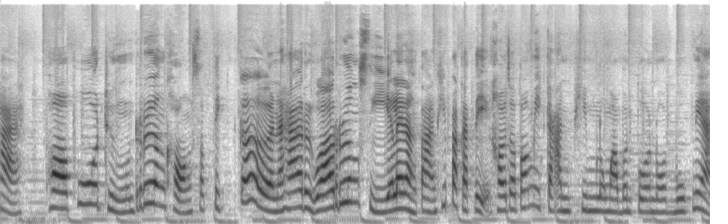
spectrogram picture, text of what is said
ค่ะ พอพูดถึงเรื่องของสติกเกอร์นะคะหรือว่าเรื่องสีอะไรต่างๆ ที่ปกติเขาจะต้องมีการพิมพ์ลงมาบนตัวโน้ตบุ๊กเนี่ย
